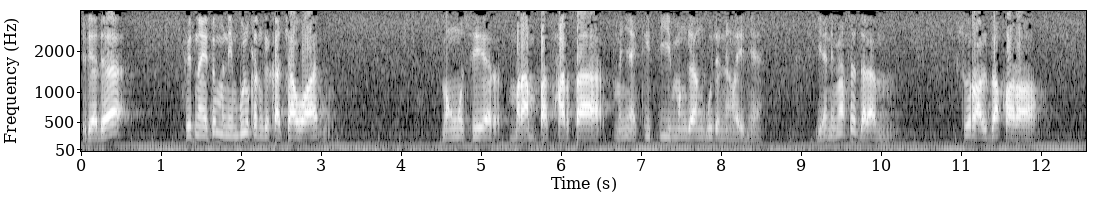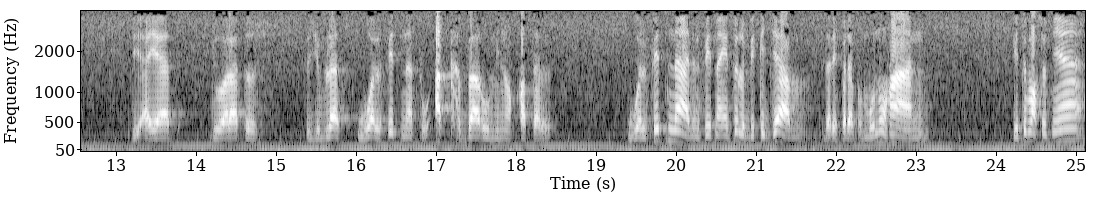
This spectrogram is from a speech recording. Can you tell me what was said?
Jadi ada fitnah itu menimbulkan kekacauan, mengusir, merampas harta, menyakiti, mengganggu dan yang lainnya. Yang dimaksud dalam surah Al-Baqarah di ayat 217 wal fitnatu akbaru min qatl wal fitnah dan fitnah itu lebih kejam daripada pembunuhan. Itu maksudnya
